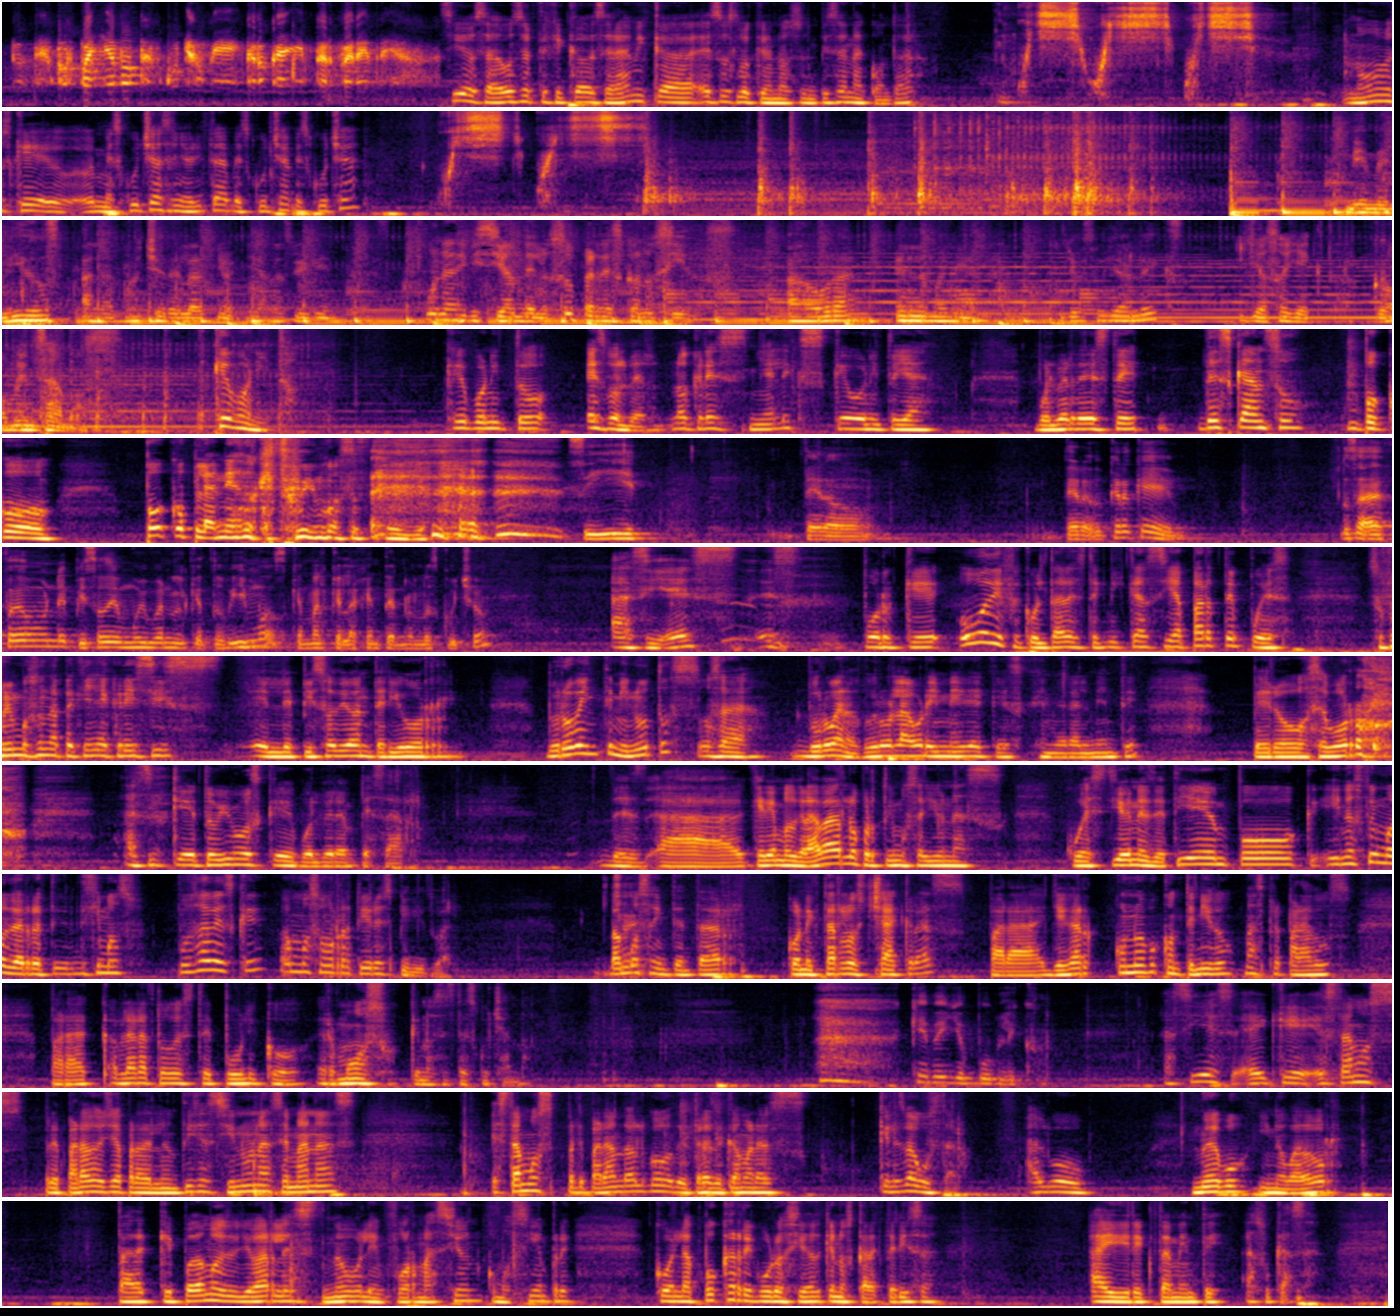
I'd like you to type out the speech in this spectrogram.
Disculpa, ya no te escucho bien, creo que hay interferencia. Sí, o sea, un certificado de cerámica, eso es lo que nos empiezan a contar. No, es que... ¿Me escucha, señorita? ¿Me escucha? ¿Me escucha? Bienvenidos a la Noche de las ñoñadas vivientes. Una división de los super desconocidos. Ahora en la mañana. Yo soy Alex. Y yo soy Héctor. Comenzamos. Qué bonito. Qué bonito es volver, ¿no crees, mi Alex? Qué bonito ya volver de este descanso un poco poco planeado que tuvimos usted sí, pero pero creo que o sea, fue un episodio muy bueno el que tuvimos. Qué mal que la gente no lo escuchó. Así es, es porque hubo dificultades técnicas y aparte pues sufrimos una pequeña crisis. El episodio anterior duró 20 minutos, o sea, duró, bueno, duró la hora y media que es generalmente, pero se borró. Así que tuvimos que volver a empezar. Ah, queríamos grabarlo, pero tuvimos ahí unas cuestiones de tiempo y nos fuimos de retiro. Dijimos, pues sabes qué, vamos a un retiro espiritual. Vamos Sí. a intentar conectar los chakras para llegar con nuevo contenido, más preparados, para hablar a todo este público hermoso que nos está escuchando. Qué bello público. Así es, eh, que estamos preparados ya para las noticias y en unas semanas estamos preparando algo detrás de cámaras que les va a gustar. Algo nuevo, innovador, para que podamos llevarles de nuevo la información, como siempre, con la poca rigurosidad que nos caracteriza, ahí directamente a su casa.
